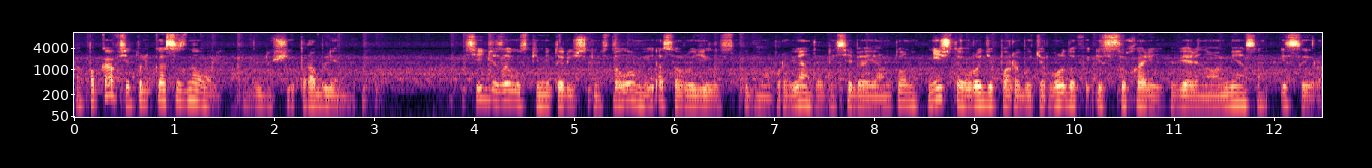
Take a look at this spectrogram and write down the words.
А пока все только осознавали будущие проблемы. Сидя за узким металлическим столом, я соорудил из скудного провианта для себя и Антона нечто вроде пары бутербродов из сухарей, вяленого мяса и сыра.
